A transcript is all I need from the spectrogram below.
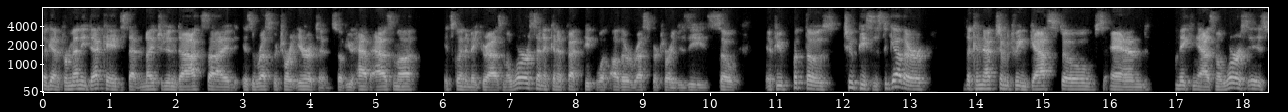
again, for many decades, that nitrogen dioxide is a respiratory irritant. So if you have asthma, it's going to make your asthma worse and it can affect people with other respiratory disease. So if you put those two pieces together, the connection between gas stoves and making asthma worse is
